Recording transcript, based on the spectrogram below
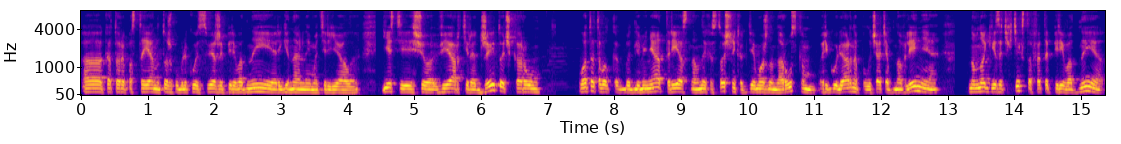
э, который постоянно тоже публикует свежие переводные оригинальные материалы. Есть еще vr-j.ru. Вот это вот как бы для меня три основных источника, где можно на русском регулярно получать обновления, но многие из этих текстов это переводные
